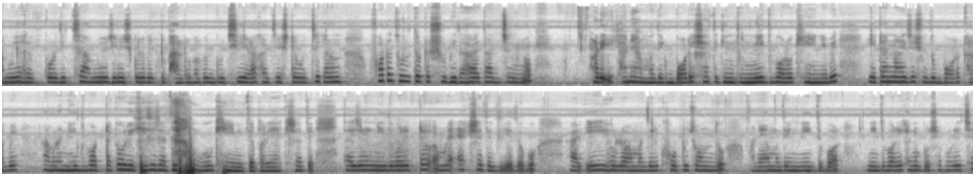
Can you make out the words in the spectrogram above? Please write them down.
আমিও হেল্প করে দিচ্ছি। আমিও জিনিসগুলোকে একটু ভালোভাবে গুছিয়ে রাখার চেষ্টা করছি, কারণ ফটো তুলতে ওটা সুবিধা হয় তার জন্য। আর এখানে আমাদের বরের সাথে কিন্তু নিদ বড় খেয়ে নেবে। এটা নয় যে শুধু বর খাবে, আমরা নিদ বরটাকেও রেখেছি যাতে ও খেয়ে নিতে পারে একসাথে। তাই জন্য নিদ বরেরটাও আমরা একসাথে দিয়ে দেবো। আর এই হলো আমাদের খটুচন্দ মানে আমাদের নিদ বর। নিজ বর এখানে বসে পড়েছে।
